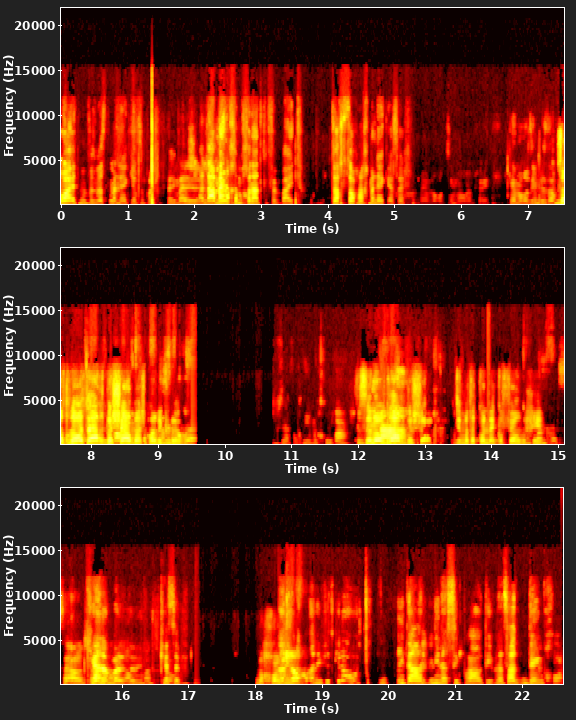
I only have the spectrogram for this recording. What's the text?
וואי, את מבזבזת מלא כסף על קפה. מלא. למה אין לכם מכונת קפה בבית? זה יחסוך לך מלא כסף. לא. כי הם לא רוצים שזה... זאת לא אותה הרגשה מאשר להיות שזה לקנות. זה. זה לא אותה אה. הרגשה אם אתה קונה קפה או מכין. כן, אבל כסף. נכון. אני לא, אני פשוט כאילו, עידן, נינה סיפרה אותי, זה יצא די מכוער,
